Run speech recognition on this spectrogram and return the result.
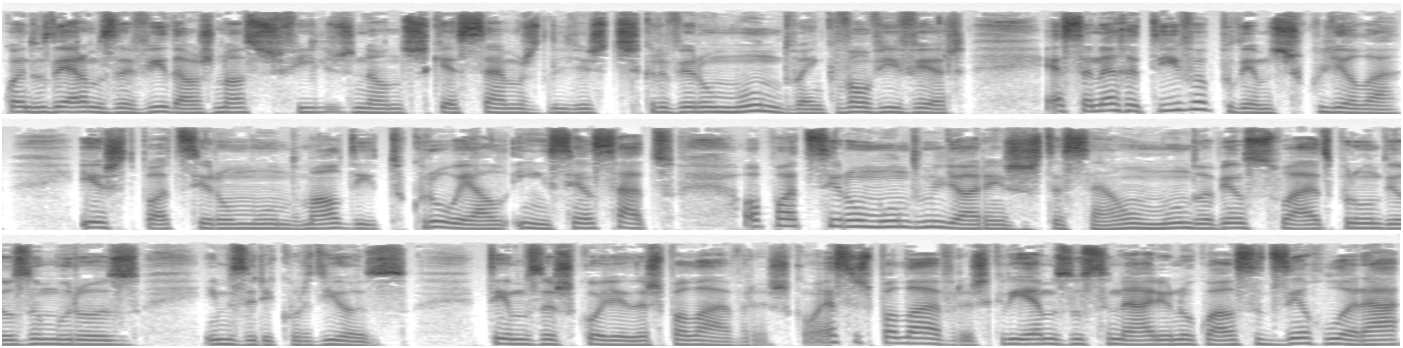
Quando dermos a vida aos nossos filhos, não nos esqueçamos de lhes descrever o mundo em que vão viver. Essa narrativa podemos escolhê-la. Este pode ser um mundo maldito, cruel e insensato, ou pode ser um mundo melhor em gestação, um mundo abençoado por um Deus amoroso e misericordioso. Temos a escolha das palavras. Com essas palavras, criamos o cenário no qual se desenrolará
